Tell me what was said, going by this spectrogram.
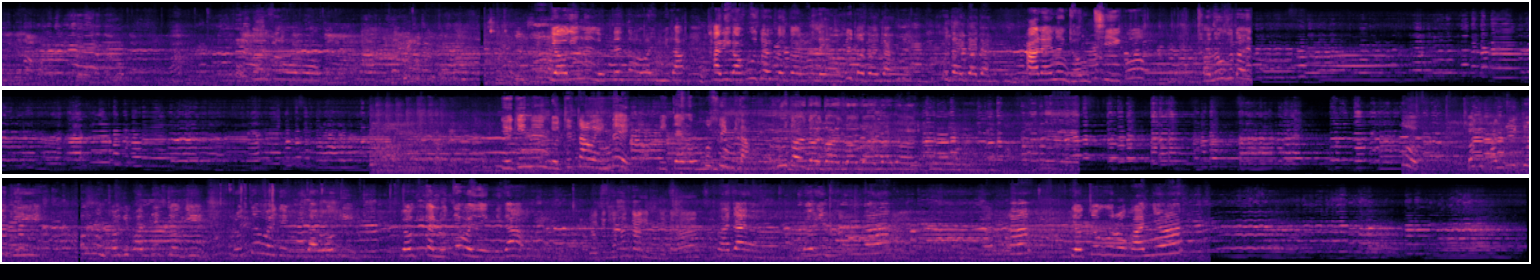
여기는 롯데타워입니다. 다리가 후덜덜덜하네요. 후덜덜덜, 후덜덜덜. 아래는 경치이고 저는 후덜. 여기는 롯데타워인데 밑에는 호수입니다. 후덜덜덜덜덜덜. 반대쪽이 저기 반대쪽이 롯데월드입니다. 여기 여기가 롯데월드입니다. 여기는 한강입니다. 맞아요. 여기는 한강 한강 이쪽으로 가면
